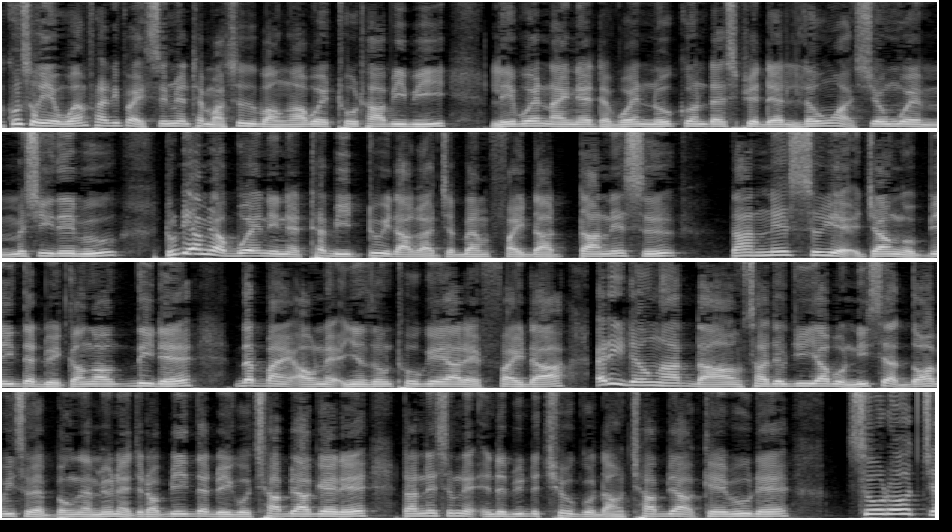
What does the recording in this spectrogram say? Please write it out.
အခုဆိုရင်155စင်းမြင့်ထက်မှာစုစုပေါင်း၅ပွဲထိုးထားပြီးပြီး၄ပွဲနိုင်တဲ့တပွဲ no contest ဖြစ်တဲ့လုံးဝရှုံးပွဲမရှိသေးဘူးဒုတိယမြောက်ပွဲအနေနဲ့ထပ်ပြီးတွေ့တာကဂျပန် fighter တာနစ်စုဒါနစ်စုရဲ့အကြောင်းကိုပြည်သက်တွေကောင်းကောင်းသိတယ်သက်ပိုင်အောင်နဲ့အရင်ဆုံးထိုးခဲ့ရတဲ့ fighter အဲ့ဒီတုန်းကတောင်စာချုပ်ကြီးရဖို့နှိစက်သွားပြီးဆိုတဲ့ပုံစံမျိုးနဲ့ကျွန်တော်ပြည်သက်တွေကိုချပြခဲ့တယ်ဒါနစ်စုနဲ့ interview တချို့ကိုတောင်ချပြခဲ့ဘူးတယ် ဆိုတော့ကြ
